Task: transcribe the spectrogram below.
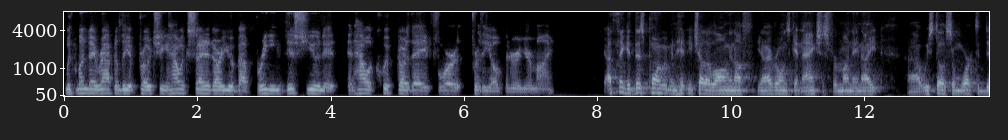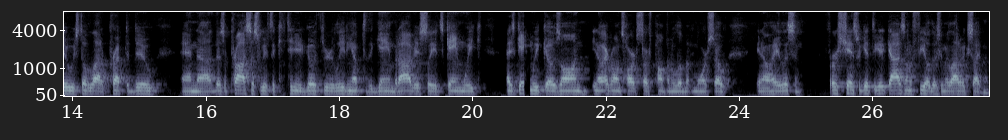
with Monday rapidly approaching, how excited are you about bringing this unit, and how equipped are they for for the opener in your mind? I think at this point we've been hitting each other long enough. You know, everyone's getting anxious for Monday night. Uh, we still have some work to do. We still have a lot of prep to do, and uh, there's a process we have to continue to go through leading up to the game. But obviously, it's game week. As game week goes on, you know, everyone's heart starts pumping a little bit more. So, you know, hey, listen, first chance we get to get guys on the field, there's going to be a lot of excitement.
